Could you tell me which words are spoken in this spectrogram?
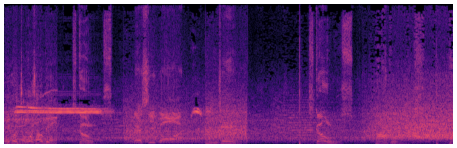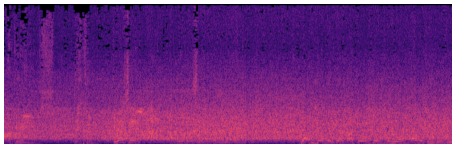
俾个左手边， Scholes. 咩事干？唔知 Scholes. Hargreaves. Hargreaves. Beckham. 而家射，打个波射得咁靓。嗱，啲双方真系打中中坚可能打个中道夫诶，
